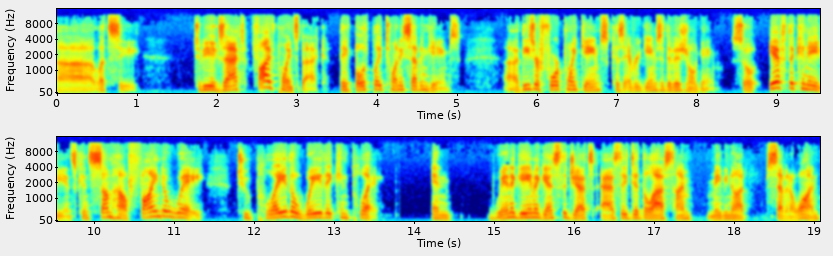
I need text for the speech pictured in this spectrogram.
Uh, let's see, to be exact, five points back. They've both played 27 games. Uh, these are four point games because every game is a divisional game. So if the Canadiens can somehow find a way to play the way they can play and win a game against the Jets as they did the last time, maybe not 7 to 1,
